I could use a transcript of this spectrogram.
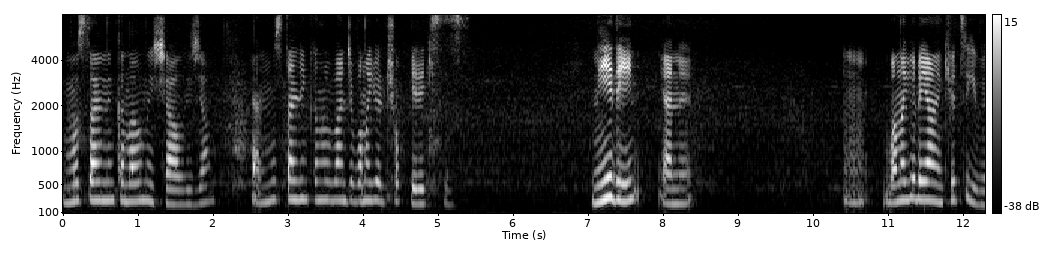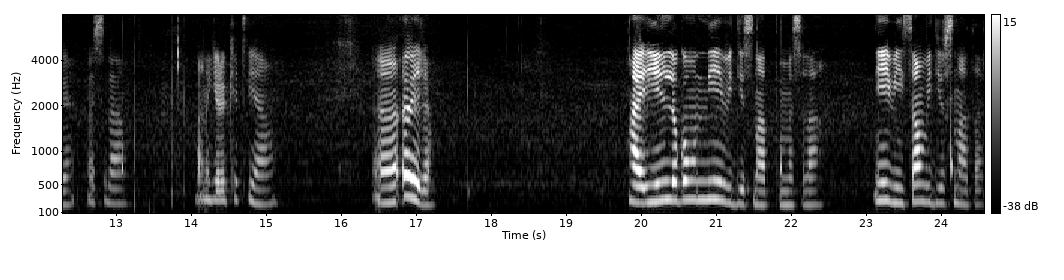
Mustal'in kanalını ifşalayacağım. Yani Mustal'in kanalı bence bana göre çok gereksiz. Niye değil? Yani hmm, bana göre yani kötü gibi. Mesela bana göre kötü ya. Ee, öyle. Hayır yeni logomun niye videosunu attım mesela? Niye bir insan videosunu atar?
